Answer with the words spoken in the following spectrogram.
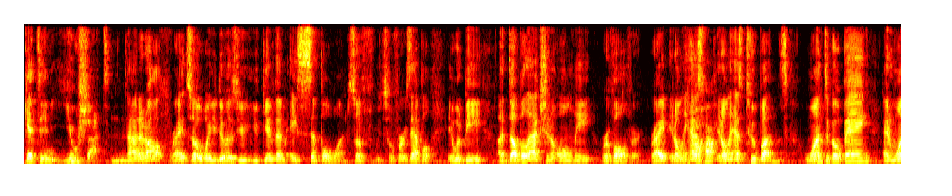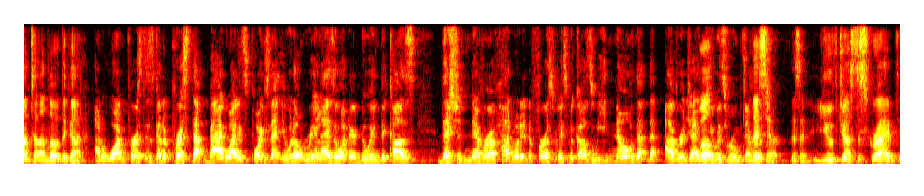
getting you shot. Not at all, right? So what you do is you, you give them a simple one. So f- so for example, it would be a double action only revolver, right? It only has Uh-huh. it only has two buttons, one to go bang and one to unload the gun. and one person is gonna press that bag while it's pointing at you without realizing what they're doing because they should never have had one in the first place because we know that the average IQ Well, is room temperature. Listen, listen. You've just described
